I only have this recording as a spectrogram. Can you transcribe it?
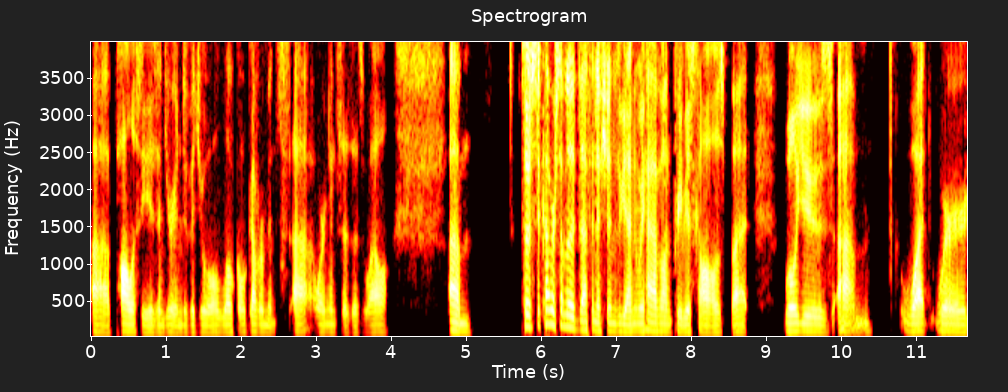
uh, policies and your individual local government's uh, ordinances as well. Um, so just to cover some of the definitions again, we have on previous calls, but we'll use um, what we're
